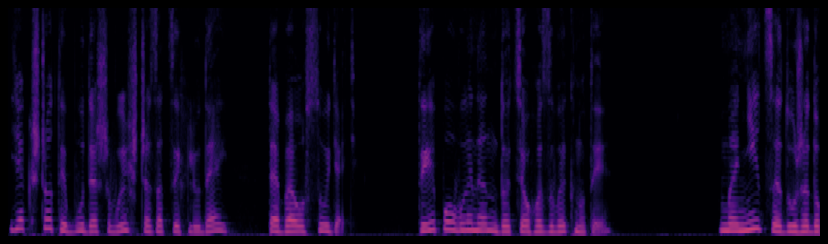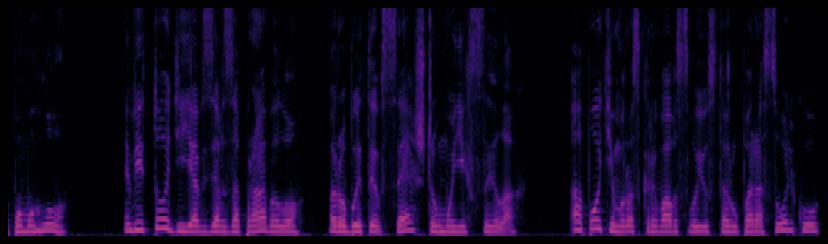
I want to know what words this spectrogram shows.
якщо ти будеш вище за цих людей, тебе осудять. Ти повинен до цього звикнути. Мені це дуже допомогло. Відтоді я взяв за правило робити все, що в моїх силах, а потім розкривав свою стару парасольку,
